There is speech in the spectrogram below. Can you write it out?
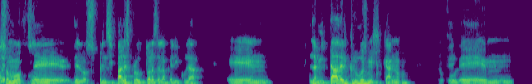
somos eh, de los principales productores de la película. Em, la mitad del crew es mexicano. Em,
